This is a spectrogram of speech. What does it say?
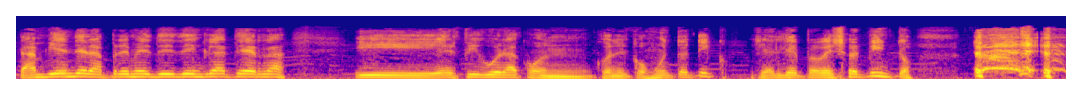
también de la Premier League de Inglaterra, y él figura con, con el conjunto Tico, o sea, el del profesor Pinto.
